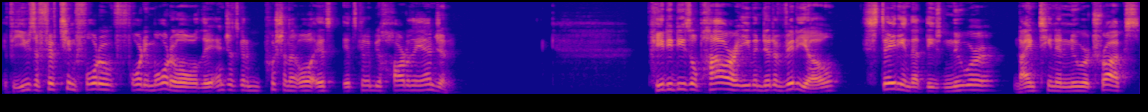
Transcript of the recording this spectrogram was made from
If you use a 1540 motor oil, the engine's going to be pushing that oil. It's, it's going to be hard on the engine. PD Diesel Power even did a video stating that these newer 19 and newer trucks,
